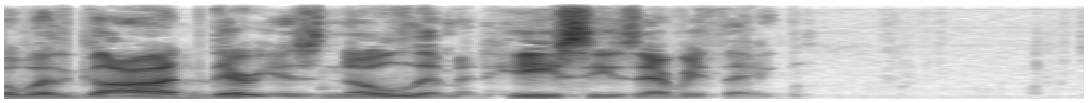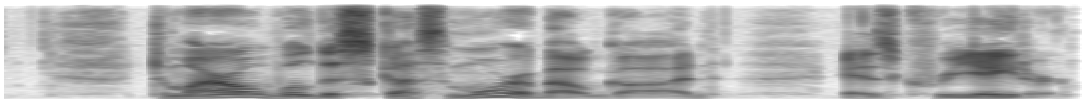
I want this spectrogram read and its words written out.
But with God, there is no limit. He sees everything. Tomorrow, we'll discuss more about God as Creator.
